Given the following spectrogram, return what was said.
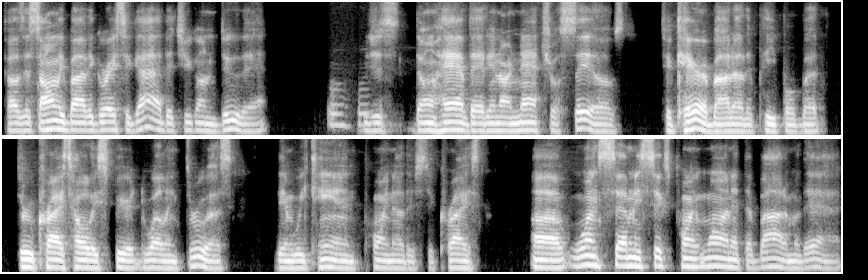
Because it's only by the grace of God that you're going to do that. Mm-hmm. We just don't have that in our natural selves to care about other people. But through Christ's Holy Spirit dwelling through us, then we can point others to Christ. Uh, 176.1 at the bottom of that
